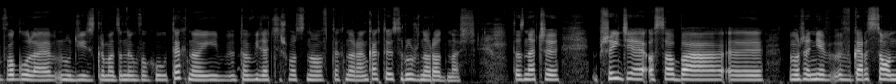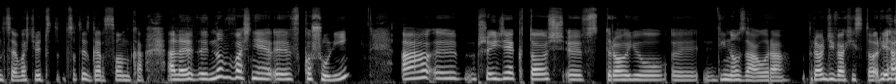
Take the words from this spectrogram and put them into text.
w ogóle ludzi zgromadzonych wokół techno i to widać też mocno w technorankach, to jest różnorodność. To znaczy przyjdzie osoba, y, może nie w garsonce, właściwie co to jest garsonka, ale y, no właśnie w koszuli, a przyjdzie ktoś w stroju dinozaura. Prawdziwa historia.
